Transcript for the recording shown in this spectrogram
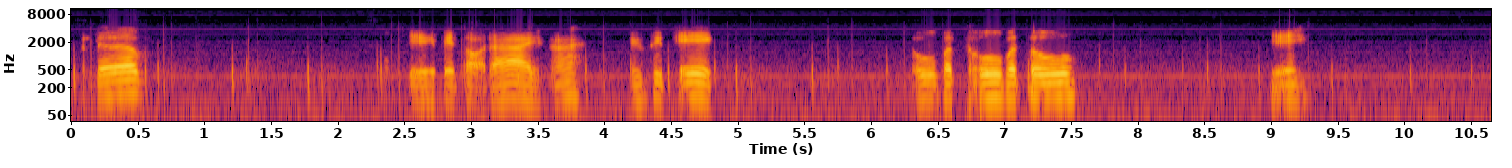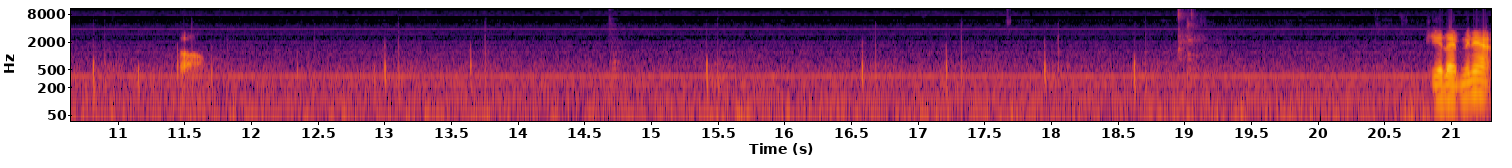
เหมือนเดิม โอเคไปต่อได้นะถึงสิบเอกประตูประตูประตูโอเคสองมีอะไรไหมเนี่ย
